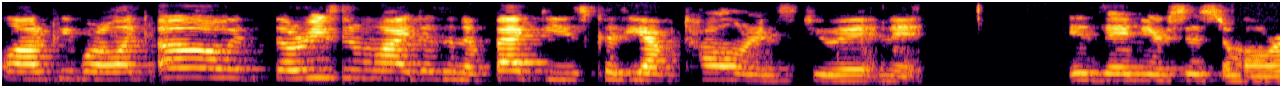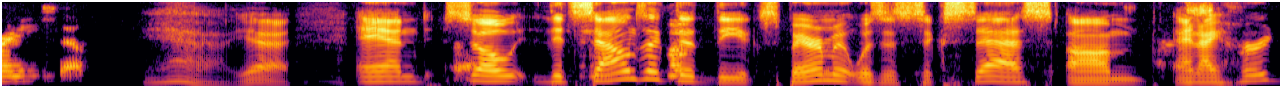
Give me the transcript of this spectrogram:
a lot of people are like. Oh, the reason why it doesn't affect you is because you have a tolerance to it and it is in your system already. So Yeah, yeah. And so it sounds like the the experiment was a success. Um, and I heard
